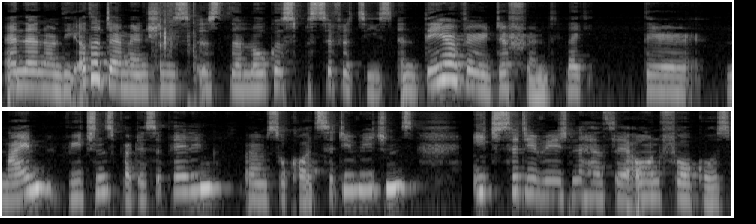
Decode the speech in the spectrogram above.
And then on the other dimensions is the local specificities, and they are very different. Like there are nine regions participating, um, so-called city regions. Each city region has their own focus.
